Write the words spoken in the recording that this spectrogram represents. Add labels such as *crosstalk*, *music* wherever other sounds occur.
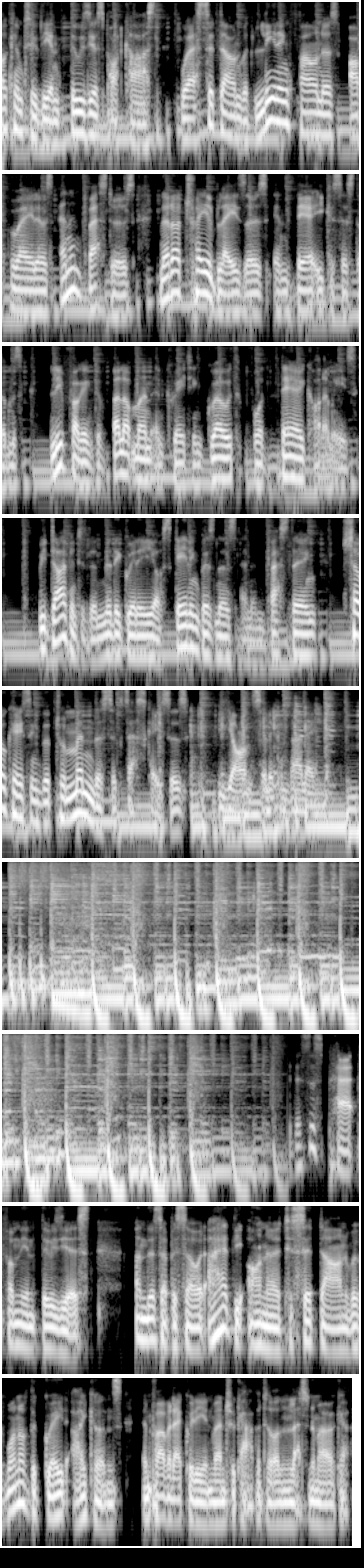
welcome to the Enthusiast Podcast, where I sit down with leading founders, operators, and investors that are trailblazers in their ecosystems, leapfrogging development and creating growth for their economies. We dive into the nitty gritty of scaling business and investing, showcasing the tremendous success cases beyond Silicon Valley. This is Pat from The Enthusiast. On this episode, I had the honor to sit down with one of the great icons in private equity and venture capital in Latin America,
